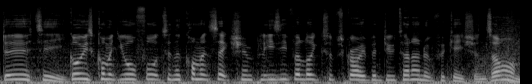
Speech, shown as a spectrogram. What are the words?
dirty. Guys, comment your thoughts in the comment section. Please either like, subscribe, and do turn our notifications on.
